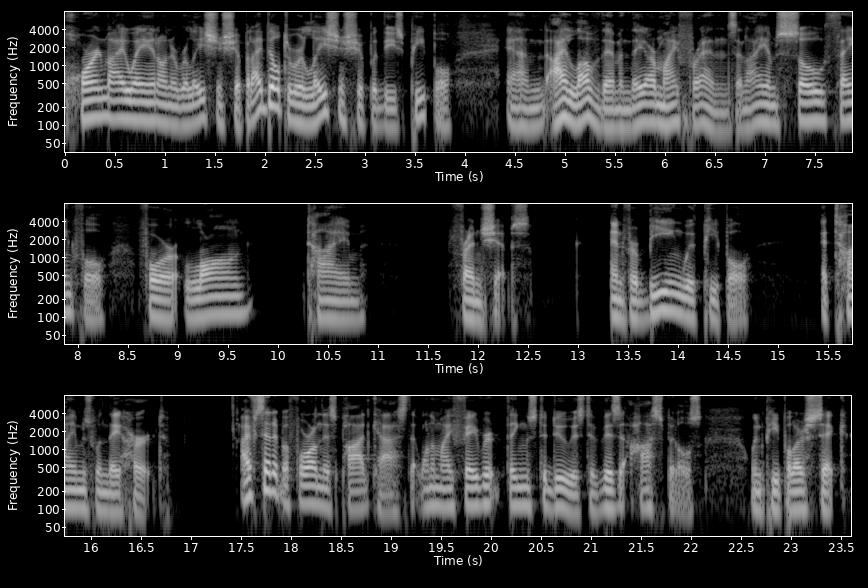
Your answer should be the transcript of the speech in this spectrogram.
horn my way in on a relationship, but I built a relationship with these people and I love them and they are my friends and I am so thankful for long time friendships and for being with people at times when they hurt. I've said it before on this podcast that one of my favorite things to do is to visit hospitals when people are sick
